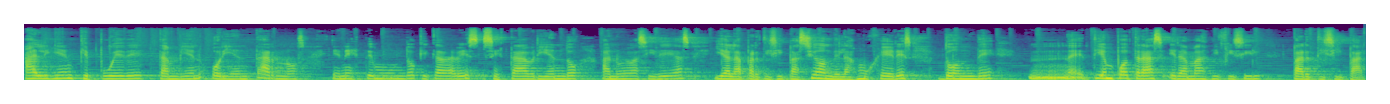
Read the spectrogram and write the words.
alguien que puede también orientarnos en este mundo que cada vez se está abriendo a nuevas ideas y a la participación de las mujeres donde mm, tiempo atrás era más difícil participar.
